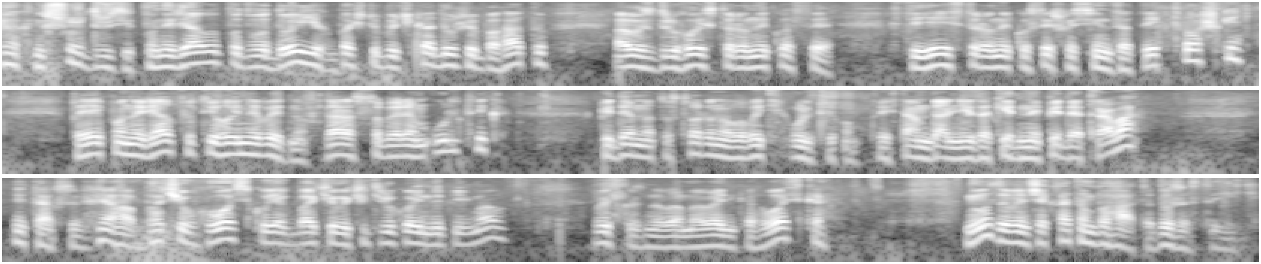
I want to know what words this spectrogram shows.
Так, ну що ж, друзі, пониряли під водою, як бачите, бичка дуже багато, але з другої сторони коси. З цієї сторони коси щось він затих трошки, та я й пониряв, тут його й не видно. Зараз соберемо ультрик, підемо на ту сторону ловити ультриком. Тобто там дальній закид не піде трава. І так собі. Ага, бачив гвоздьку, як бачили, чуть рукою не піймав. Вискользнула маленька гвоздька. Ну, зеленчака там багато, дуже стоїть.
